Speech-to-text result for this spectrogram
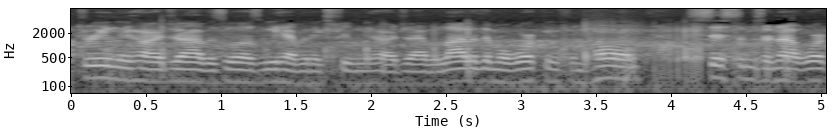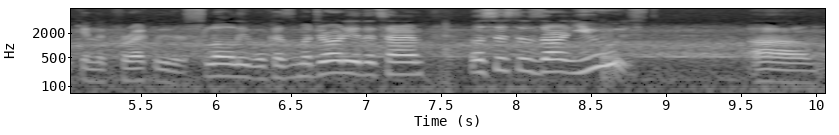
extremely hard job as well as we have an extremely hard job. A lot of them are working from home. Systems are not working correctly. They're slowly because the majority of the time those systems aren't used. Um,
